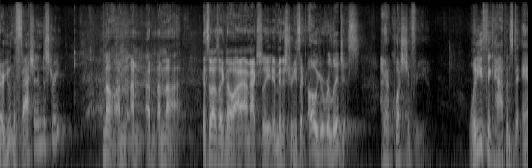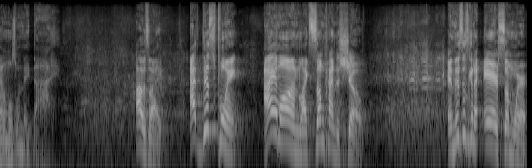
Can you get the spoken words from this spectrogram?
are you in the fashion industry? No, I'm, I'm, I'm, I'm not. And so I was like, no, I, I'm actually in ministry. He's like, oh, you're religious. I got a question for you. What do you think happens to animals when they die? I was like, at this point, I am on like some kind of show and this is gonna air somewhere.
